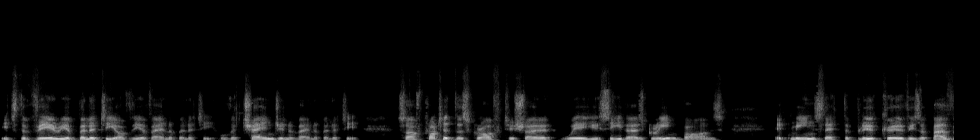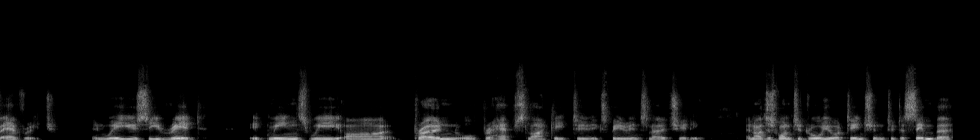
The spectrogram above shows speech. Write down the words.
it's the variability of the availability or the change in availability. So I've plotted this graph to show where you see those green bars, it means that the blue curve is above average. And where you see red, it means we are prone or perhaps likely to experience load shedding. And I just want to draw your attention to December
